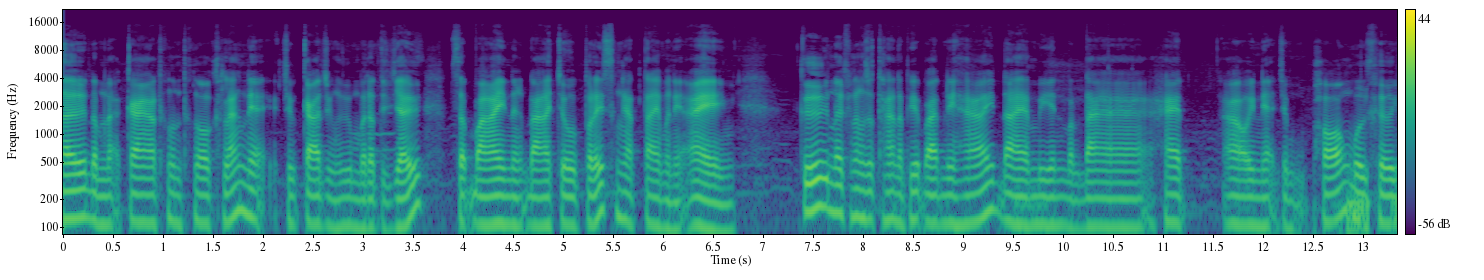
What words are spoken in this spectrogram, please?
នៅដំណាក់កាលធ្ងន់ធ្ងរខ្លាំងអ្នកជួបកើតជំងឺមរតយៅសបាយនឹងដើរចូលព្រៃស្ងាត់តែម្នាក់ឯងគឺនៅក្នុងស្ថានភាពបែបនេះហើយដែលមានបណ្ដាហេតុឲ្យអ្នកចំផងមើលឃើញ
